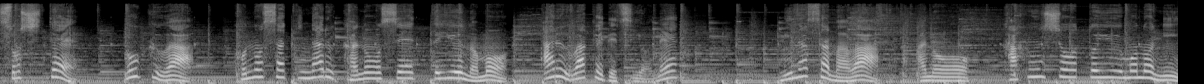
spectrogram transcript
そして僕はこの先なる可能性っていうのもあるわけですよね。皆様はあの花粉症というものに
